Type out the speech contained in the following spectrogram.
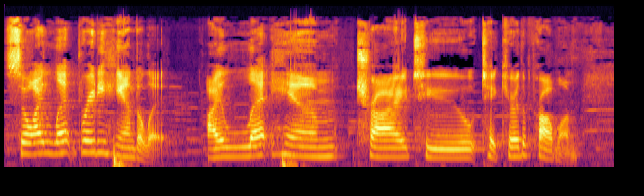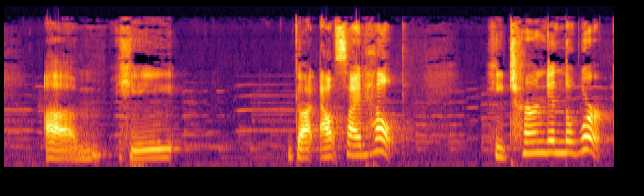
So I let Brady handle it. I let him try to take care of the problem. Um, he got outside help. He turned in the work.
